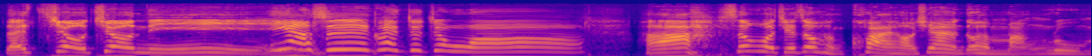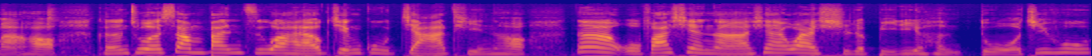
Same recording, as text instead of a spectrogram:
来救救你，营养师，快救救我！啊，生活节奏很快哈，现在人都很忙碌嘛哈，可能除了上班之外，还要兼顾家庭哈。那我发现呢，现在外食的比例很多，几乎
